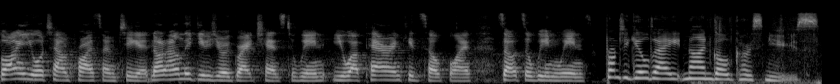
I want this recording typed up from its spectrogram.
Buying a Your Town Prize Home ticket not only gives you a great chance to win, you are Power and Kids Helpline, so it's a win-win. Bronte Gilday, 9 Gold Coast News.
